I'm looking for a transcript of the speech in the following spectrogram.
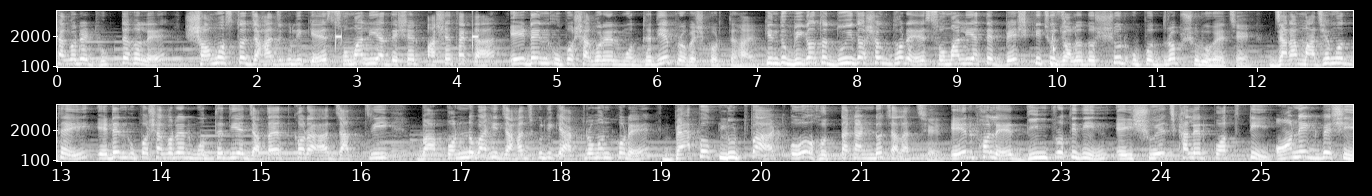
সাগরে ঢুকতে হলে সমস্ত জাহাজগুলিকে সোমালিয়া দেশের পাশে থাকা এডেন উপসাগরের মধ্যে দিয়ে প্রবেশ করতে হয়। কিন্তু বিগত দুই দশক ধরে সোমালিয়াতে বেশ কিছু জলদস্যুর উপদ্রব শুরু হয়েছে, যারা মাঝে মধ্যেই এডেন উপসাগরের মধ্যে দিয়ে যাতায়াত করা যাত্রী বা পণ্যবাহী জাহাজগুলিকে আক্রমণ করে ব্যাপক লুটপাট ও হত্যাকাণ্ড চালাচ্ছে। এর ফলে দিন প্রতিদিন এই সুয়েজ খালের পথটি অনেক বেশি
